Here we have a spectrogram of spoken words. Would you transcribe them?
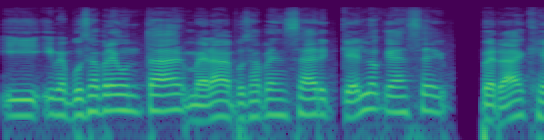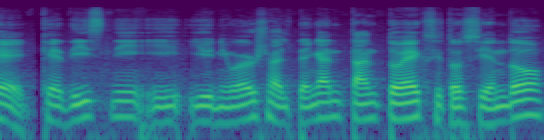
Y, y me puse a preguntar, me puse a pensar qué es lo que hace ¿verdad? Que, que Disney y Universal tengan tanto éxito siendo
